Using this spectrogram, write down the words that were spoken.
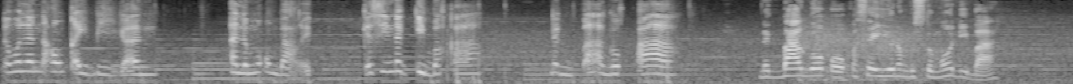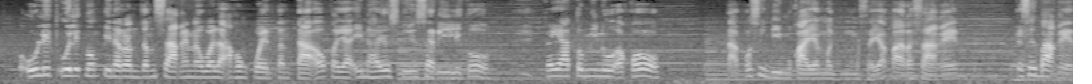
Nawalan na akong kaibigan. Alam mo kung bakit? Kasi nag-iba ka. Nagbago ka. Nagbago ko kasi yun ang gusto mo, di ba? Paulit-ulit mong pinaramdam sa akin na wala akong kwentang tao kaya inayos ko yung sarili ko. Kaya tumino ako. Tapos hindi mo kaya maging masaya para sa akin. Kasi bakit?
